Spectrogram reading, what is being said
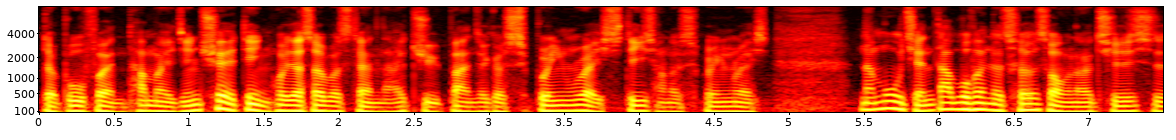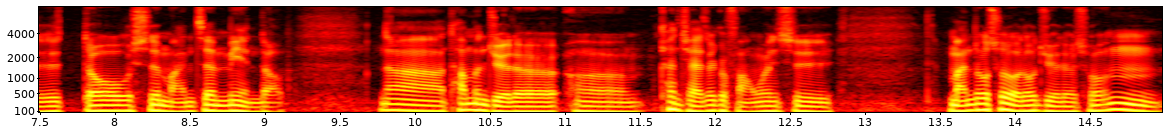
的部分，他们已经确定会在 Silverston 来举办这个 Spring Race 第一场的 Spring Race。那目前大部分的车手呢，其实都是蛮正面的。那他们觉得，呃，看起来这个访问是蛮多车手都觉得说，嗯，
